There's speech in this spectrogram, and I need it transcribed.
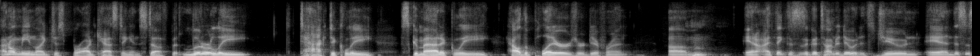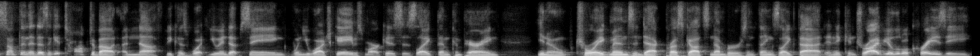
I don't mean like just broadcasting and stuff, but literally tactically schematically, how the players are different. Um, hmm. And I think this is a good time to do it. It's June, and this is something that doesn't get talked about enough because what you end up seeing when you watch games, Marcus, is like them comparing, you know, Troy Aikman's and Dak Prescott's numbers and things like that. And it can drive you a little crazy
